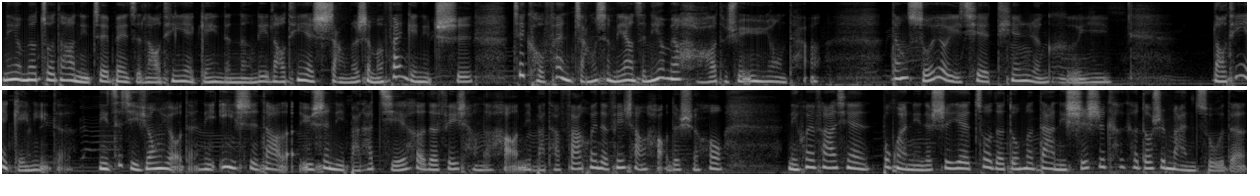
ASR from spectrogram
你有没有做到你这辈子老天爷给你的能力？老天爷赏了什么饭给你吃？这口饭长什么样子？你有没有好好的去运用它？当所有一切天人合一，老天爷给你的，你自己拥有的，你意识到了，于是你把它结合得非常的好，你把它发挥得非常好的时候，你会发现，不管你的事业做得多么大，你时时刻刻都是满足的。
